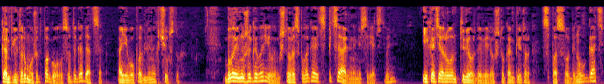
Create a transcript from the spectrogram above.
компьютер может по голосу догадаться о его подлинных чувствах. Блейн уже говорил им, что располагает специальными средствами, и хотя Роланд твердо верил, что компьютер способен лгать,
